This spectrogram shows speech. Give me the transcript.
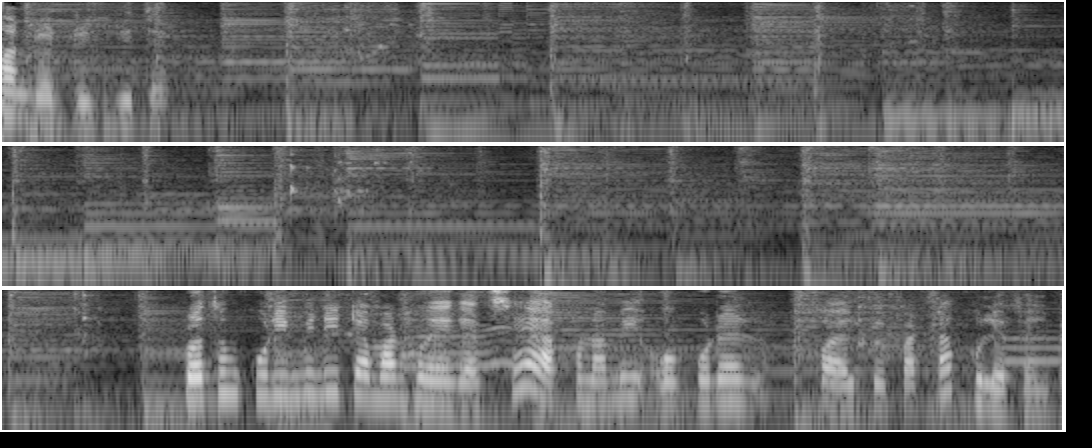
hundred ডিগ্রিতে প্রথম কুড়ি মিনিট আমার হয়ে গেছে, এখন আমি ওপরের ফয়েল পেপারটা খুলে ফেলব।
